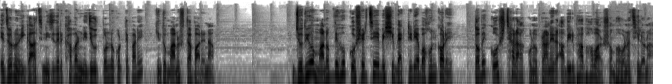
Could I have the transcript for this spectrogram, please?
এজন্যই গাছ নিজেদের খাবার নিজে উৎপন্ন করতে পারে, কিন্তু মানুষ তা পারে না। যদিও মানবদেহ কোষের চেয়ে বেশি ব্যাকটেরিয়া বহন করে, তবে কোষ ছাড়া কোনো প্রাণের আবির্ভাব হওয়ার সম্ভাবনা ছিল না।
